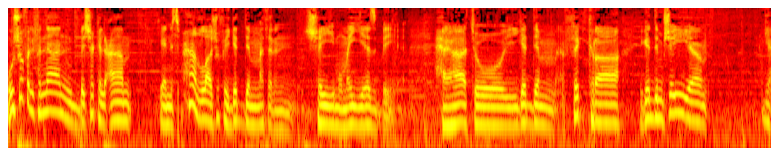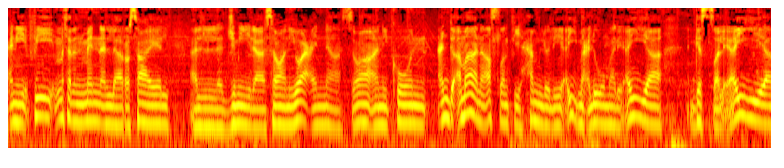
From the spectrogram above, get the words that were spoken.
وشوف الفنان بشكل عام يعني سبحان الله شوف يقدم مثلا شيء مميز بحياته يقدم فكرة يقدم شيء يعني في مثلا من الرسائل الجميلة سواء يوعي الناس سواء يكون عنده أمانة أصلا في حمله لأي معلومة لأي قصة لأي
